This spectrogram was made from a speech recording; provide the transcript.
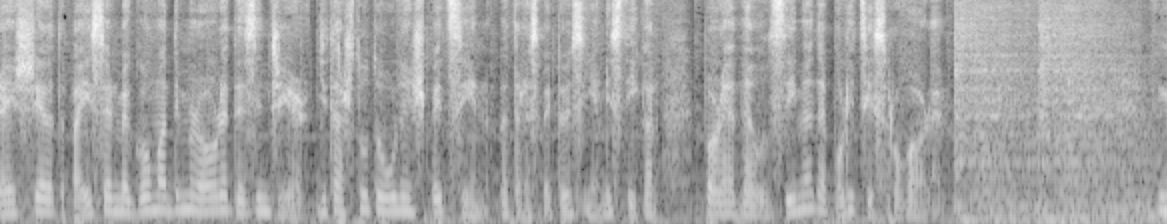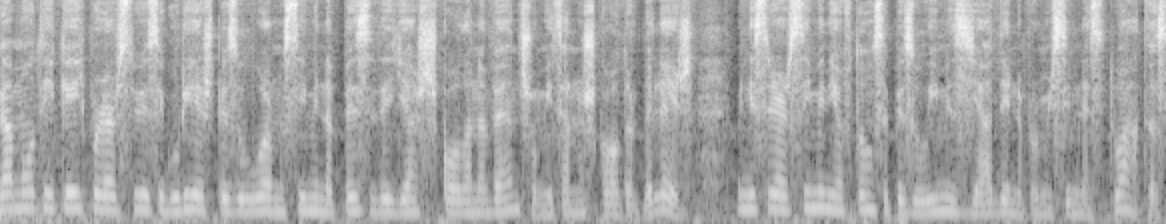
reshje dhe të pajisen me goma dimërore dhe zinxhirë, gjithashtu të ulin shpejtësinë dhe të respektojnë sinjalistikën, por edhe udhëzimet e policisë rrugore. Nga moti i keq për arsye sigurie është pezulluar mësimi në 56 shkolla në vend, shumica në Shkodër dhe Lezhë. Ministria e Arsimit njofton se pezullimi zgjat deri në përmirësimin e situatës.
